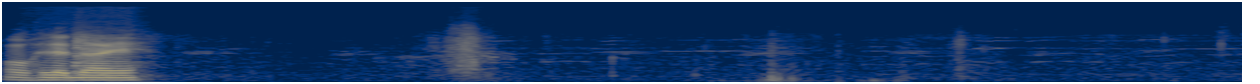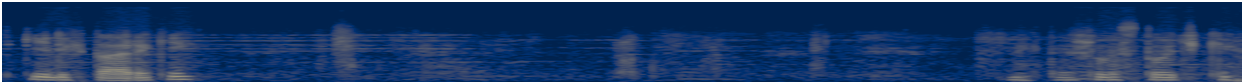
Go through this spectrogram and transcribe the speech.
Оглядає. Такі ліхтарики. У них теж листочки.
